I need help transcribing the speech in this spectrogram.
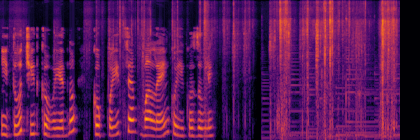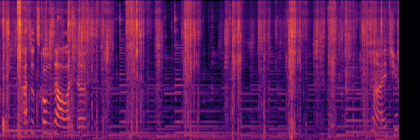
І тут чітко видно копиця маленької козулі. Тут сковзалася. Зайчик.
